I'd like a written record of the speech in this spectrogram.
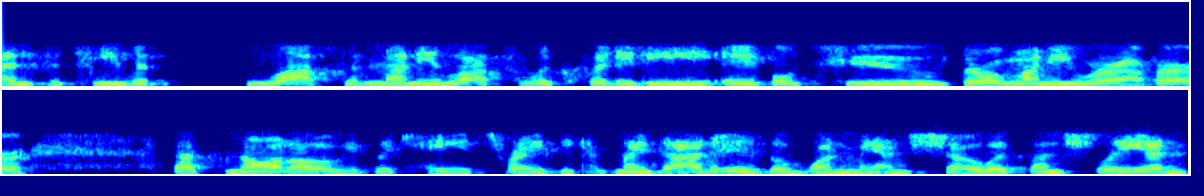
entity with lots of money, lots of liquidity, able to throw money wherever. That's not always the case, right? Because my dad is a one man show essentially, and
